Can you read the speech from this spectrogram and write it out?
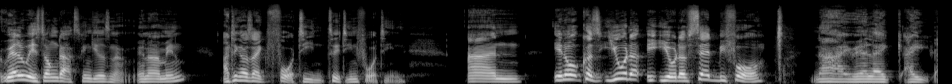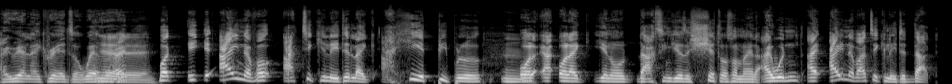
railways down dark skin girls now you know what i mean? I think i was like 14 13 14 and you know because you would have you would have said before nah i really like i i really like reds or whatever Yeah, right yeah, yeah. but it, it- i never articulated like i hate people Mm. or or like you know skin girls is shit or something like that i wouldn't i i never articulated that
